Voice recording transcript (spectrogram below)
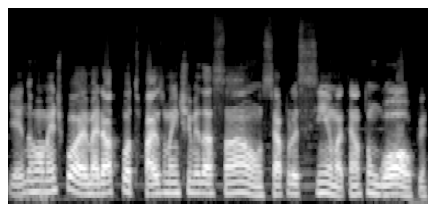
E aí, normalmente, pô, é melhor, pô, tu faz uma intimidação, se aproxima, tenta um golpe.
